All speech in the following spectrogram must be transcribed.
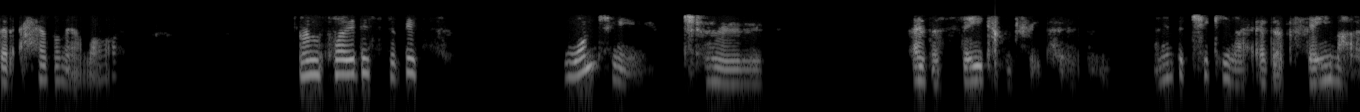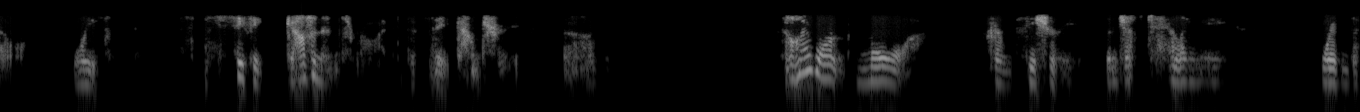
that it has on our lives? And so this this wanting to, as a sea country person, and in particular as a female with specific governance rights to sea country, um, I want more from fisheries than just telling me whether the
